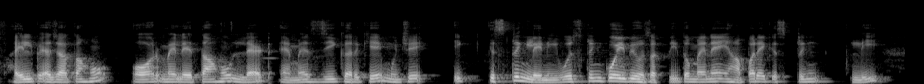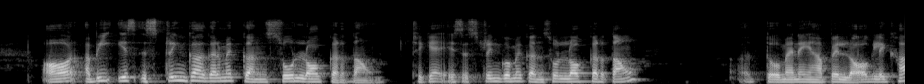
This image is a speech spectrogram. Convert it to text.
फ़ाइल पे आ जाता हूँ और मैं लेता हूँ लेट एमएसजी करके मुझे एक स्ट्रिंग लेनी वो स्ट्रिंग कोई भी हो सकती तो मैंने यहाँ पर एक स्ट्रिंग ली और अभी इस स्ट्रिंग का अगर मैं कंसोल लॉक करता हूँ, ठीक है? इस स्ट्रिंग को मैं कंसोल लॉक करता हूँ तो मैंने यहाँ पे लॉग लिखा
